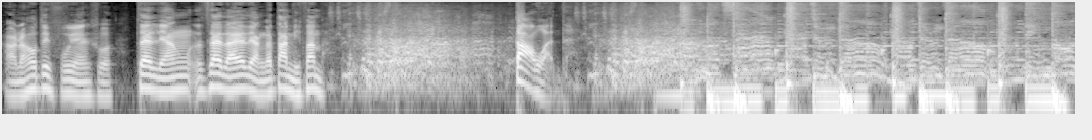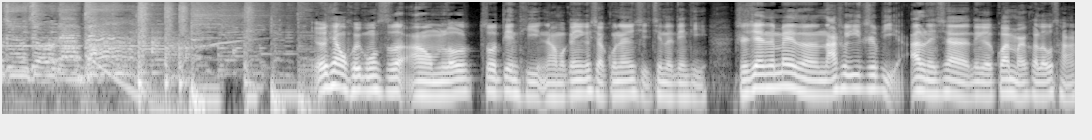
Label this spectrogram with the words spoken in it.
啊？然后对服务员说再两再来两个大米饭吧，大碗的。有一天我回公司啊，我们楼坐电梯，你知道吗？跟一个小姑娘一起进的电梯。只见那妹子拿出一支笔，按了一下那个关门和楼层。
